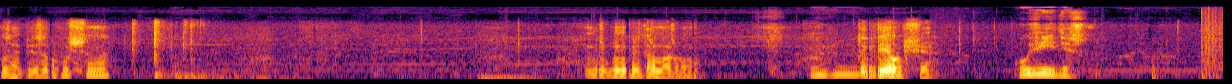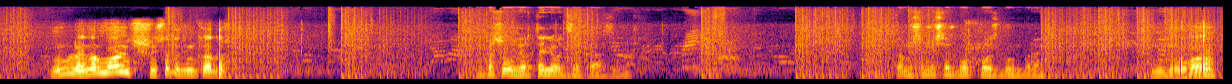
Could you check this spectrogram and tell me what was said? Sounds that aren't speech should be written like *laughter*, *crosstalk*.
Запись запущена. Лишь бы не притормаживал. Мгм. Ты где вообще? Увидишь. Ну, бля, нормально, 61 кадр. Я пошел вертолет заказывать. Потому что мы сейчас блокпост будем брать. Ну, давай.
